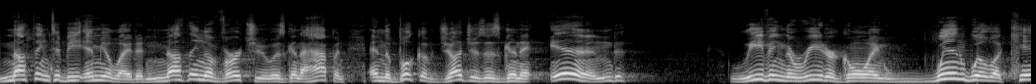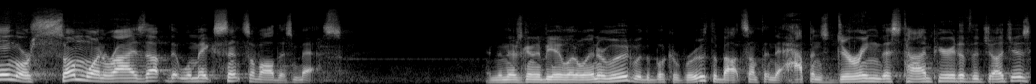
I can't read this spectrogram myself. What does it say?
Nothing to be emulated, nothing of virtue is going to happen. And the book of Judges is going to end leaving the reader going, when will a king or someone rise up that will make sense of all this mess? And then there's going to be a little interlude with the book of Ruth about something that happens during this time period of the judges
